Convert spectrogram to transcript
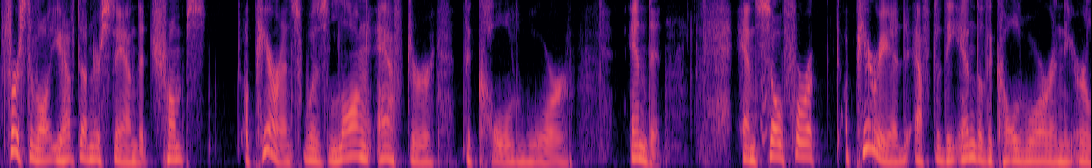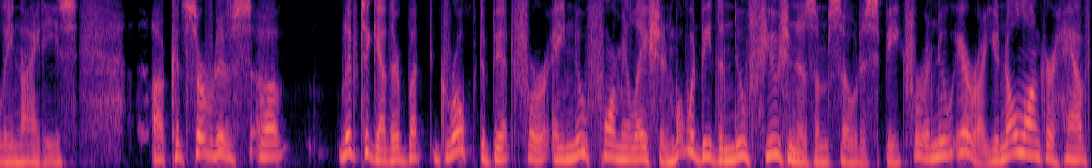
First of all, you have to understand that Trump's appearance was long after the Cold War ended. And so, for a, a period after the end of the Cold War in the early 90s, uh, conservatives uh, lived together but groped a bit for a new formulation. What would be the new fusionism, so to speak, for a new era? You no longer have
